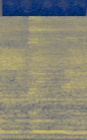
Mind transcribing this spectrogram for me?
Amen.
